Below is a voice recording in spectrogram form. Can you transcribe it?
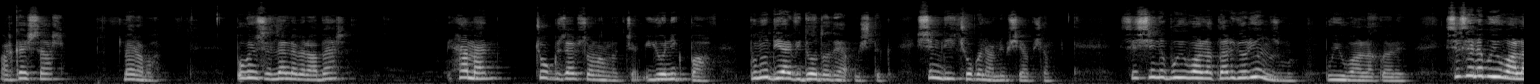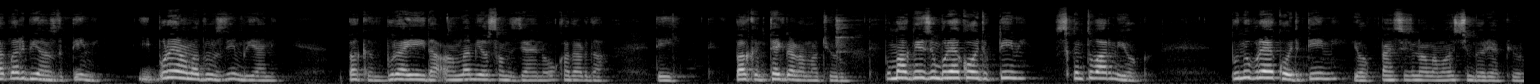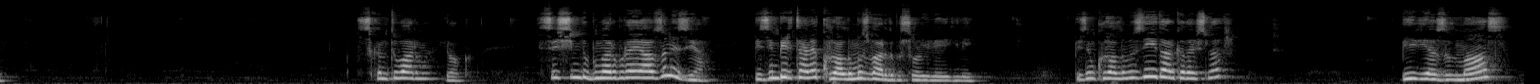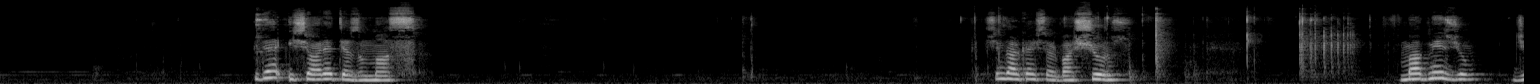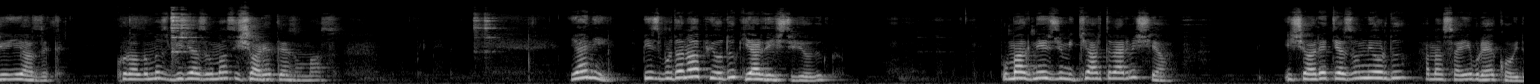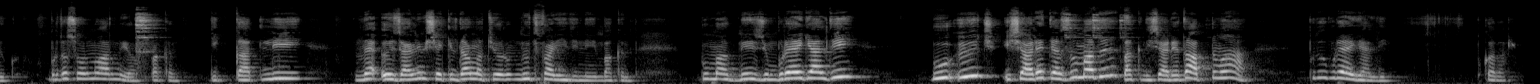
Arkadaşlar merhaba. Bugün sizlerle beraber hemen çok güzel bir soru anlatacağım. İyonik bağ. Bunu diğer videoda da yapmıştık. Şimdi çok önemli bir şey yapacağım. Siz şimdi bu yuvarlakları görüyorsunuz mu? Bu yuvarlakları. Siz hele bu yuvarlakları bir yazdık değil mi? Burayı anladınız değil mi yani? Bakın burayı da anlamıyorsanız yani o kadar da değil. Bakın tekrar anlatıyorum. Bu magnezyum buraya koyduk değil mi? Sıkıntı var mı? Yok. Bunu buraya koyduk değil mi? Yok. Ben sizin anlamanız için böyle yapıyorum. Sıkıntı var mı? Yok. Siz şimdi bunları buraya yazdınız ya. Bizim bir tane kuralımız vardı bu soruyla ilgili. Bizim kuralımız neydi arkadaşlar? Bir yazılmaz. Bir de işaret yazılmaz. Şimdi arkadaşlar başlıyoruz. Magnezyum C'yi yazdık. Kuralımız bir yazılmaz, işaret yazılmaz. Yani biz burada ne yapıyorduk? Yer değiştiriyorduk. Bu magnezyum 2 artı vermiş ya. İşaret yazılmıyordu. Hemen sayıyı buraya koyduk. Burada sorun var mı? Yok. Bakın. Dikkatli ve özenli bir şekilde anlatıyorum. Lütfen iyi dinleyin bakın. Bu magnezyum buraya geldi. Bu 3 işaret yazılmadı. Bakın işareti attım ha. Bu da buraya geldi. Bu kadar.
